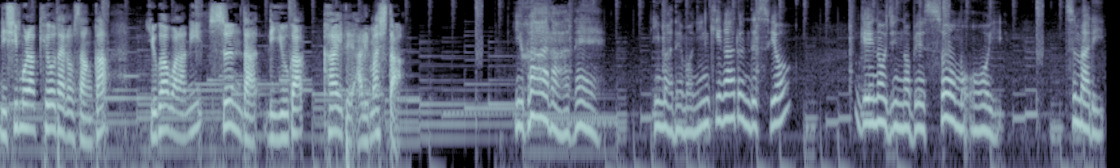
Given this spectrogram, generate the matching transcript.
西村京太郎さんが湯河原に住んだ理由が書いてありました。湯河原はね、今でも人気があるんですよ。芸能人の別荘も多い。つまり、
